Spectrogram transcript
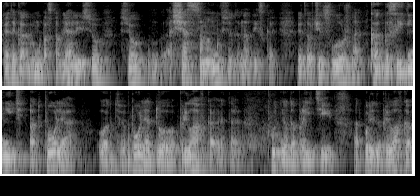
Это как бы мы поставляли и все, все. А сейчас самому все это надо искать. Это очень сложно. Как бы соединить от поля, от поля до прилавка. Это путь надо пройти. От поля до прилавка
